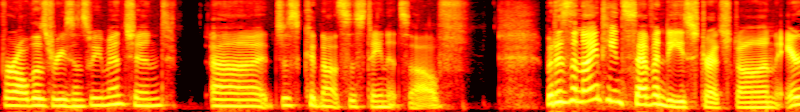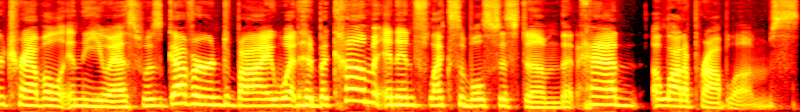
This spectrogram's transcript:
for all those reasons we mentioned, uh, it just could not sustain itself. But as the 1970s stretched on, air travel in the US was governed by what had become an inflexible system that had a lot of problems.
